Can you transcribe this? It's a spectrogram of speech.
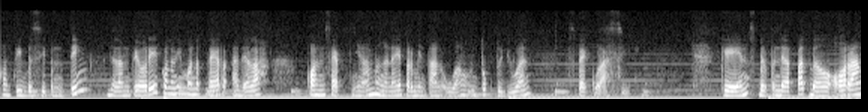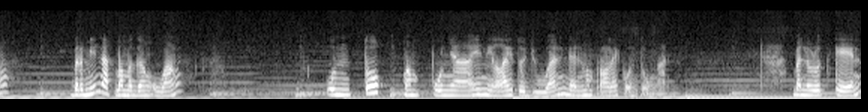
kontribusi penting dalam teori ekonomi moneter adalah konsepnya mengenai permintaan uang untuk tujuan spekulasi. Keynes berpendapat bahwa orang berminat memegang uang untuk mempunyai nilai tujuan dan memperoleh keuntungan. Menurut Keynes,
